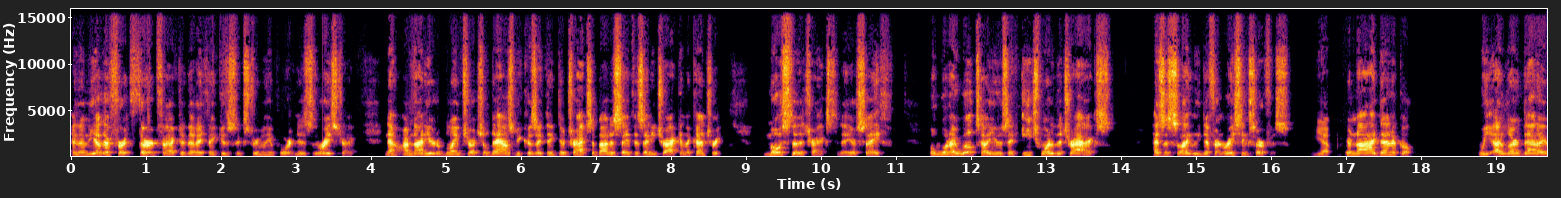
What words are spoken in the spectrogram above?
And then the other third factor that I think is extremely important is the racetrack. Now, I'm not here to blame Churchill Downs because I think their track's about as safe as any track in the country. Most of the tracks today are safe. But what I will tell you is that each one of the tracks has a slightly different racing surface. Yep. They're not identical. We I learned that I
